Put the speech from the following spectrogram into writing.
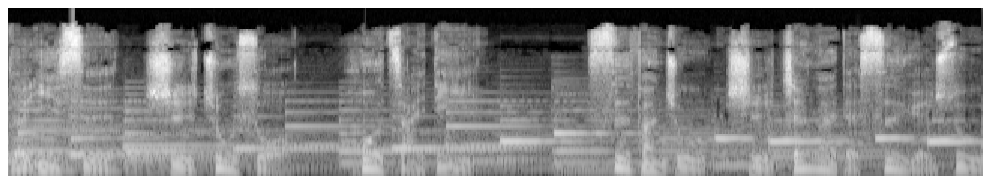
的意思是住所或宅地，四范住是真爱的四元素。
